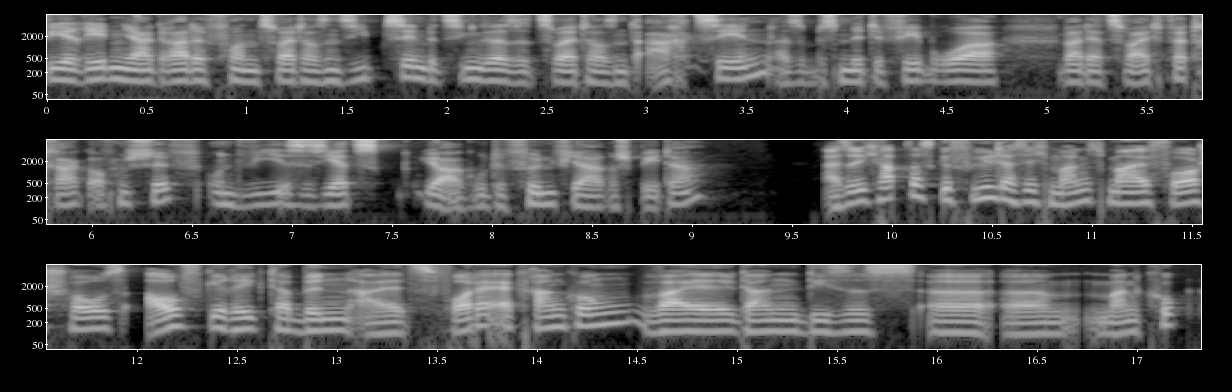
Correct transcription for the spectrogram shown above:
Wir reden ja gerade von 2017 bzw. 2018, also bis Mitte Februar war der zweite Vertrag auf dem Schiff. Und wie ist es jetzt, ja, gute fünf Jahre später? Also ich habe das Gefühl, dass ich manchmal vor Shows aufgeregter bin als vor der Erkrankung, weil dann dieses, äh, äh, man guckt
